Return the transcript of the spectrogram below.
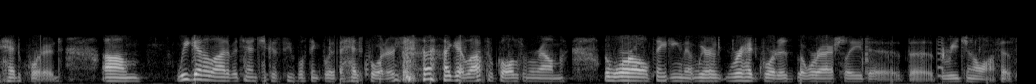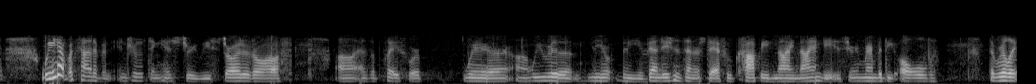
headquartered. Um, we get a lot of attention because people think we're the headquarters. I get lots of calls from around the world thinking that we're we're headquarters, but we're actually the, the the regional office. We have a kind of an interesting history. We started off uh, as a place where where uh, we were the the Foundation Center staff who copied 990s. You remember the old the really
